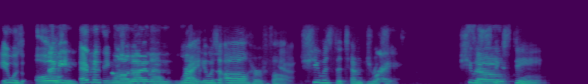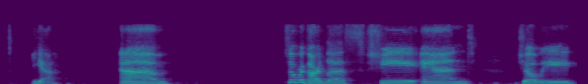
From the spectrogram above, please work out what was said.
it was all i mean everything was long her fault. island Right. It was all her fault. Yeah. She was the temptress. right She was So- 16. yeah um so regardless she and joey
